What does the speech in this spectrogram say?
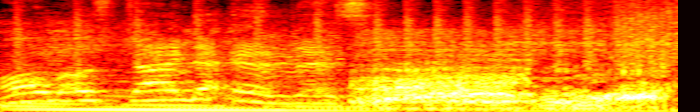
Almost time to end this.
